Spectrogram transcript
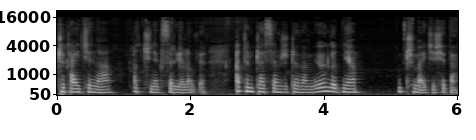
czekajcie na odcinek serialowy. A tymczasem życzę Wam miłego dnia. Trzymajcie się, pa.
